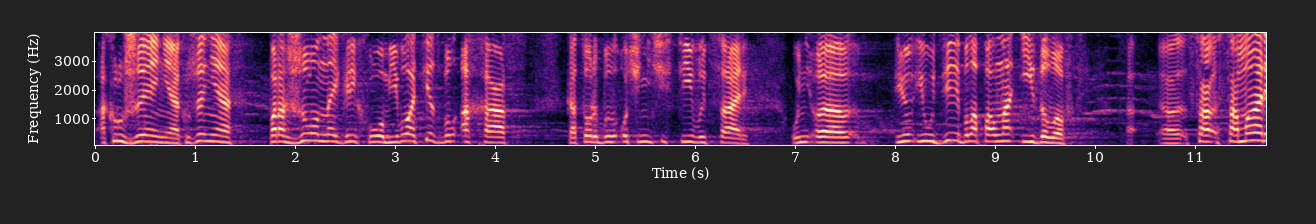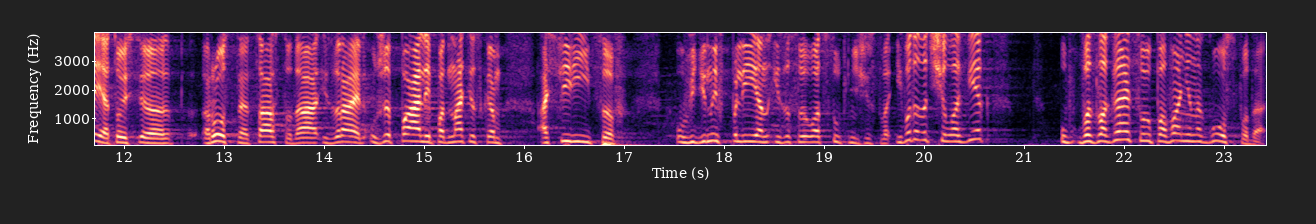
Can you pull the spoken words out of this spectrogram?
окружение, окружение, пораженное грехом. Его отец был Ахаз, который был очень нечестивый царь. Э, Иудея была полна идолов. Э, э, Самария, то есть родственное царство, да, Израиль, уже пали под натиском ассирийцев, уведены в плен из-за своего отступничества. И вот этот человек возлагает свое упование на Господа.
